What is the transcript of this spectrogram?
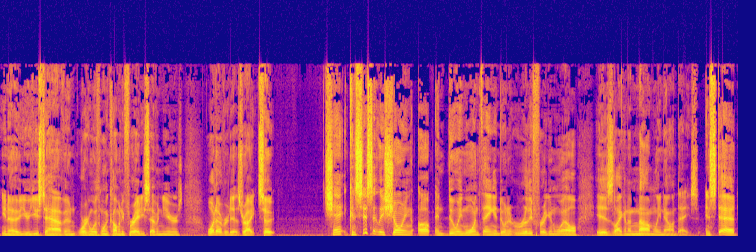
you know, you're used to having working with one company for 87 years, whatever it is, right? So consistently showing up and doing one thing and doing it really friggin' well is like an anomaly nowadays. Instead,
